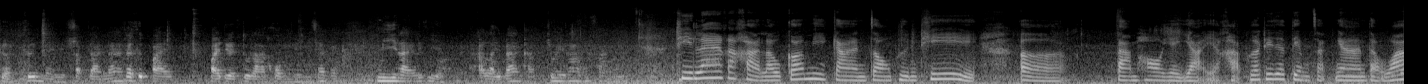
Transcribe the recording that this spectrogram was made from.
เกิดขึ้นในสัปดาห์หน้าก็คือปลายปลายเดือนตุลาคมนี้ใช่ไหมมีรายละเอียดอะไรบ้างครับ ช่วยเล่าให้ฟังทีแรกอะค่ะ เราก็มีการจองพื้นที่ตามฮอลใหญ่ๆอะค่ะ เพื่อที่จะเตรียมจัดงานแต่ว่า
